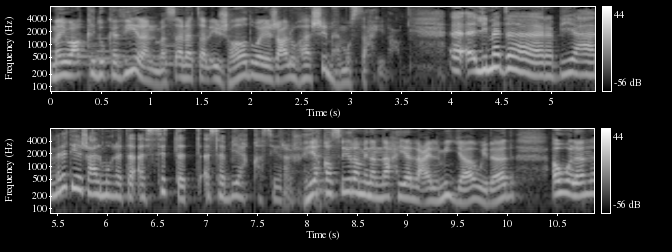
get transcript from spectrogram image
ما يعقد كثيرا مسألة الإجهاض ويجعلها شبه مستحيلة. أه، لماذا ربيع؟ ما الذي يجعل مهلة الستة أسابيع قصيرة جدا؟ هي قصيرة من الناحية العلمية وداد. أولا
